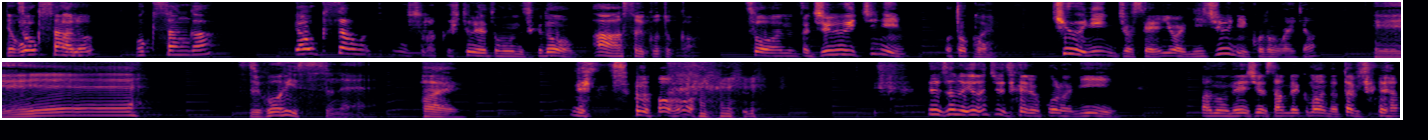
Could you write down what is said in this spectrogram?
で、奥さん奥さんが？いや、奥さんはおそらく一人だと思うんですけど、ああ、そういうことか。そう、あの、11人男、はい。9人女性、要は20人子供がいた。へえ。すごいっすね。はい。で、その、で、その40代の頃に、あの、年収300万だったみたいな、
